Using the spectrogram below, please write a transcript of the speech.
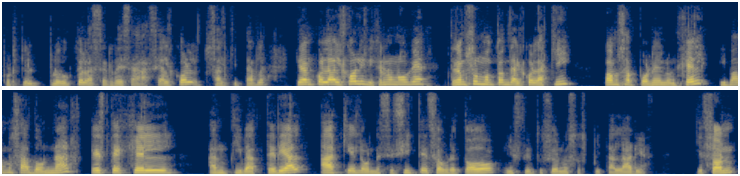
porque el producto de la cerveza hace alcohol, entonces al quitarla, quedan con el alcohol y dijeron, no, tenemos un montón de alcohol aquí, vamos a ponerlo en gel y vamos a donar este gel antibacterial a quien lo necesite, sobre todo instituciones hospitalarias, que son,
